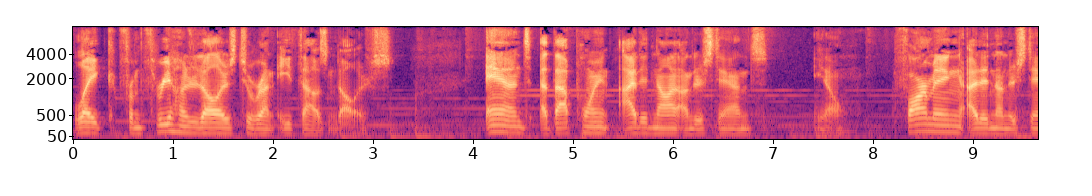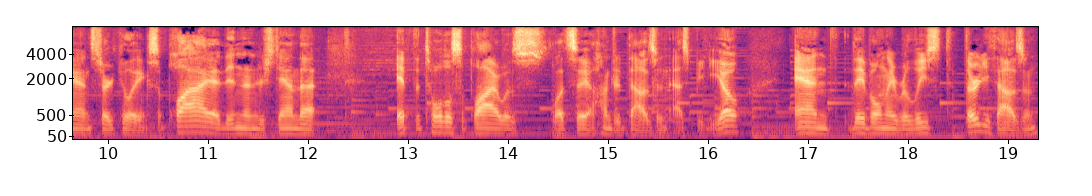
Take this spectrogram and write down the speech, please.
like from $300 to around $8,000. And at that point, I did not understand, you know, farming. I didn't understand circulating supply. I didn't understand that if the total supply was, let's say, 100,000 SBDO, and they've only released 30,000,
